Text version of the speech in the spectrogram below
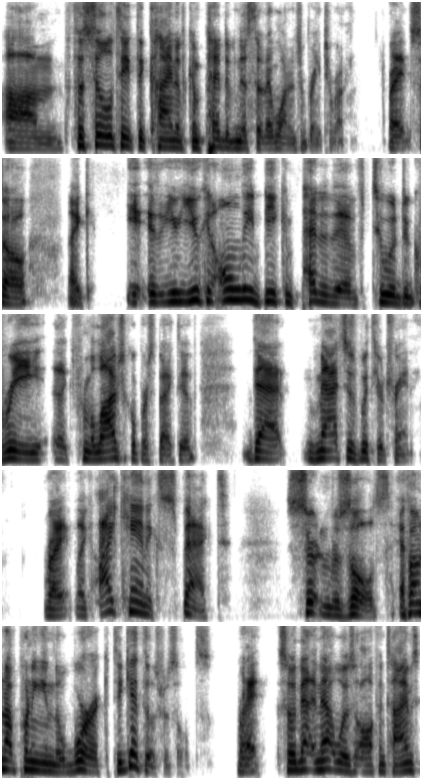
um, facilitate the kind of competitiveness that I wanted to bring to running. Right. So, like, it, you you can only be competitive to a degree, like from a logical perspective, that matches with your training. Right. Like, I can't expect certain results if I'm not putting in the work to get those results right so that and that was oftentimes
